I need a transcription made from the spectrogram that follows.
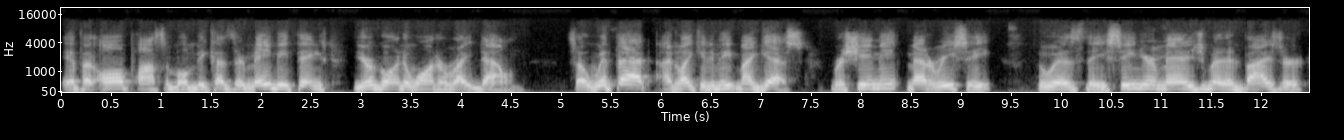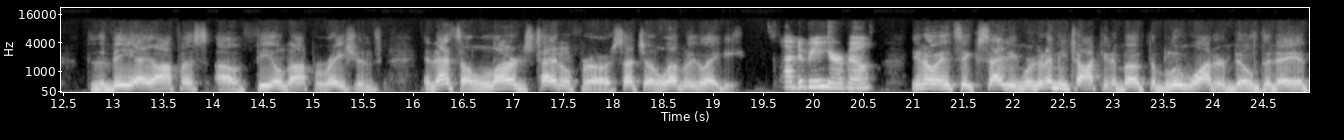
if at all possible, because there may be things you're going to want to write down. So, with that, I'd like you to meet my guest, Rashimi Matarisi, who is the Senior Management Advisor to the VA Office of Field Operations. And that's a large title for such a lovely lady. Glad to be here, Bill. You know, it's exciting. We're going to be talking about the Blue Water Bill today. And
